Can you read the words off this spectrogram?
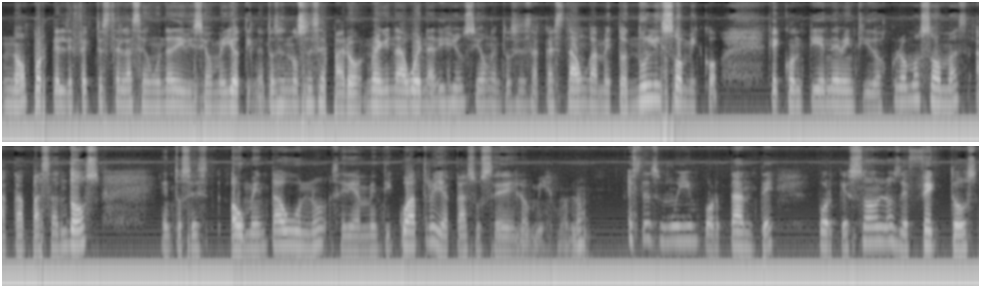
¿no? Porque el defecto está en la segunda división meiótica, entonces no se separó, no hay una buena disyunción, entonces acá está un gameto nulisómico que contiene 22 cromosomas, acá pasan 2, entonces aumenta 1, serían 24 y acá sucede lo mismo, ¿no? Esto es muy importante porque son los defectos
